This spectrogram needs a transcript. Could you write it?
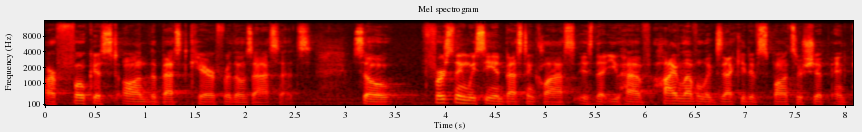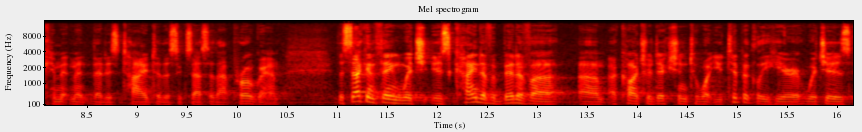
are focused on the best care for those assets. So first thing we see in best in class is that you have high level executive sponsorship and commitment that is tied to the success of that program. The second thing, which is kind of a bit of a, um, a contradiction to what you typically hear, which is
